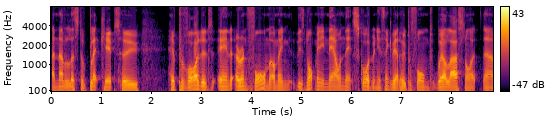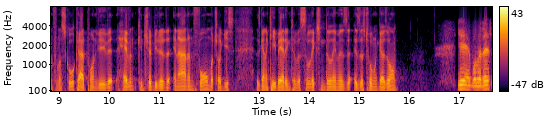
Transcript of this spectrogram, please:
another list of black caps who have provided and are in form. I mean, there's not many now in that squad when you think about who performed well last night um, from a scorecard point of view that haven't contributed and aren't in form, which I guess is going to keep adding to the selection dilemma as, as this tournament goes on. Yeah, well, it is.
